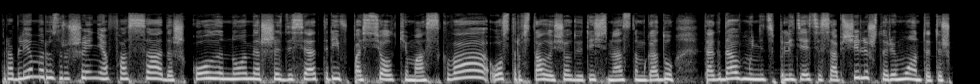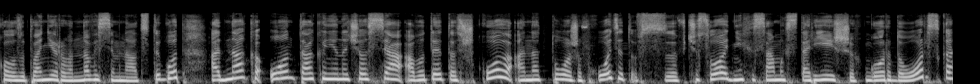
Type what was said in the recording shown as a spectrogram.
Проблема разрушения фасада школы номер 63 в поселке Москва остров стал еще в 2017 году. Тогда в муниципалитете сообщили, что ремонт этой школы запланирован на 2018 год, однако он так и не начался. А вот эта школа, она тоже входит в, в число одних из самых старейших города Орска.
